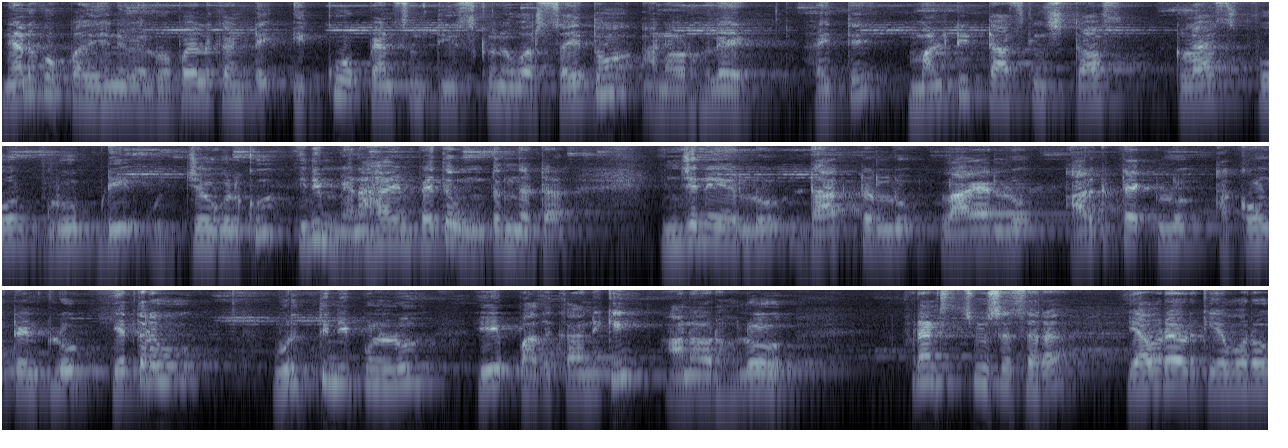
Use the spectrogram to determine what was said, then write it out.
నెలకు పదిహేను వేల రూపాయల కంటే ఎక్కువ పెన్షన్ తీసుకునేవారు సైతం అనర్హులే. అయితే multi tasking staff class four group D ఉద్యోగులకు ఇది మినహాయింపు అయితే ఉంటుందట. ఇంజనీర్లు డాక్టర్లు లాయర్లు ఆర్కిటెక్టులు అకౌంటెంట్లు ఇతర వృత్తి నిపుణులు ఈ పథకానికి అనర్హులు. ఫ్రెండ్స్ చూసేసారా? ఎవరెవరికి ఎవరు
